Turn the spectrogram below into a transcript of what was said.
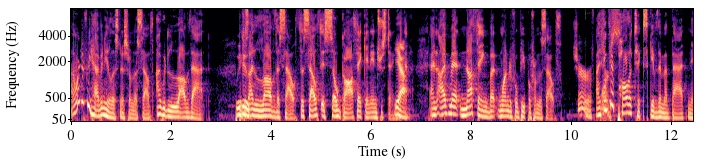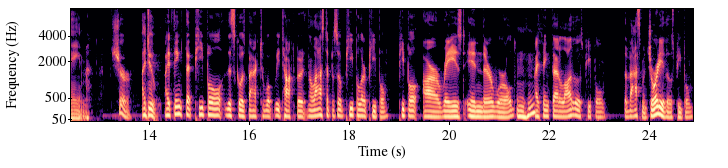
I wonder if we have any listeners from the South. I would love that. We because do. I love the South. The South is so gothic and interesting. Yeah. And I've met nothing but wonderful people from the South. Sure, of I think their politics give them a bad name. sure. I do. I think that people, this goes back to what we talked about in the last episode. People are people. People are raised in their world. Mm-hmm. I think that a lot of those people, the vast majority of those people,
